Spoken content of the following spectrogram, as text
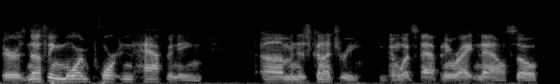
There is nothing more important happening um, in this country than what's happening right now. So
